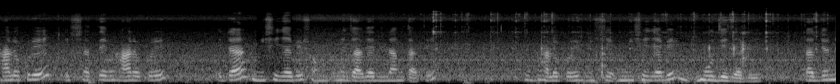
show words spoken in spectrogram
ভালো করে, এর সাথে ভালো করে এটা মিশে যাবে সম্পূর্ণ যা যা দিলাম তাতে। খুব ভালো করে মিশে মিশে যাবে, মজে যাবে। তার জন্য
